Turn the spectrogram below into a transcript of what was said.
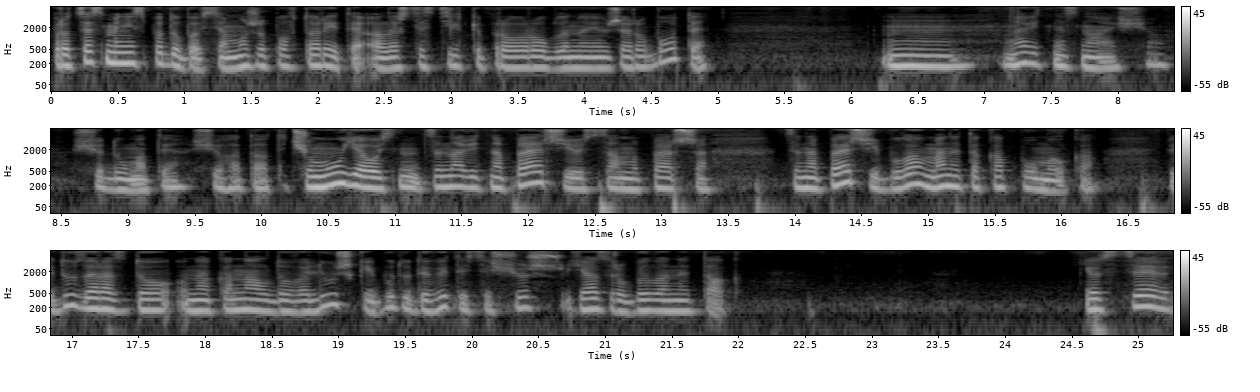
Процес мені сподобався, можу повторити, але ж це стільки проробленої вже роботи. Навіть не знаю, що, що думати, що гадати. Чому я ось це навіть на першій, ось саме перша, це на першій була в мене така помилка. Піду зараз до, на канал до Валюшки і буду дивитися, що ж я зробила не так. І ось це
